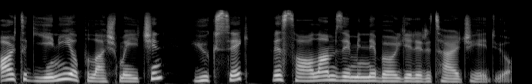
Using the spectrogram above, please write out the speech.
artık yeni yapılaşma için yüksek ve sağlam zeminli bölgeleri tercih ediyor.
